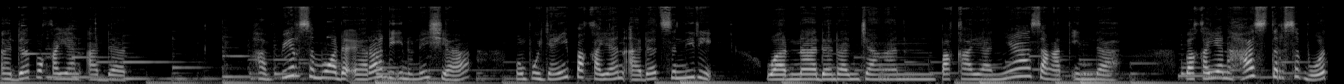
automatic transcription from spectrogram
ada pakaian adat. Hampir semua daerah di Indonesia mempunyai pakaian adat sendiri. Warna dan rancangan pakaiannya sangat indah. Pakaian khas tersebut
